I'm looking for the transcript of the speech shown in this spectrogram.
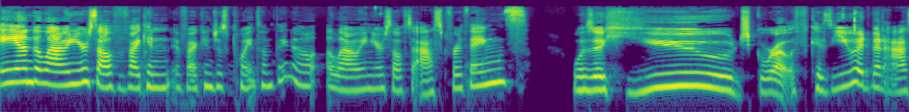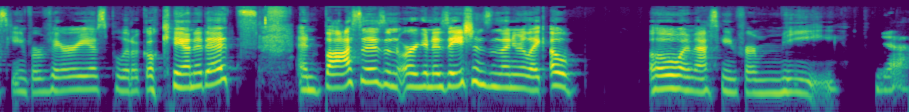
and allowing yourself if i can if i can just point something out allowing yourself to ask for things was a huge growth because you had been asking for various political candidates and bosses and organizations and then you're like oh oh i'm asking for me. Yeah.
